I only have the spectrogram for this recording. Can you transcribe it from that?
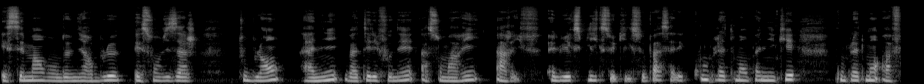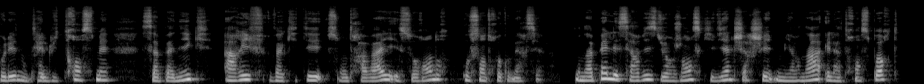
et ses mains vont devenir bleus et son visage tout blanc, Annie va téléphoner à son mari Arif. Elle lui explique ce qu'il se passe, elle est complètement paniquée, complètement affolée, donc elle lui transmet sa panique. Arif va quitter son travail et se rendre au centre commercial. On appelle les services d'urgence qui viennent chercher Myrna et la transportent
